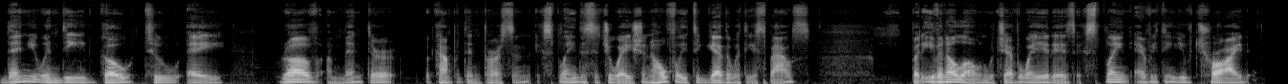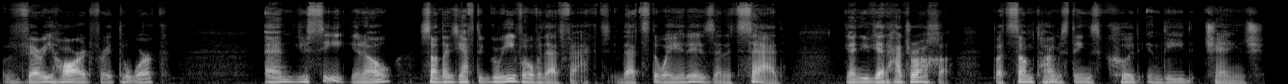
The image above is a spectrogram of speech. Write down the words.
then you indeed go to a Rav, a mentor, a competent person, explain the situation, hopefully together with your spouse, but even alone, whichever way it is, explain everything you've tried very hard for it to work. And you see, you know, Sometimes you have to grieve over that fact. That's the way it is, and it's sad. Again, you get hadracha, but sometimes things could indeed change.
